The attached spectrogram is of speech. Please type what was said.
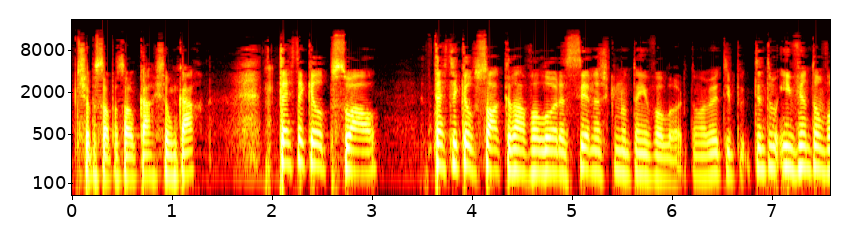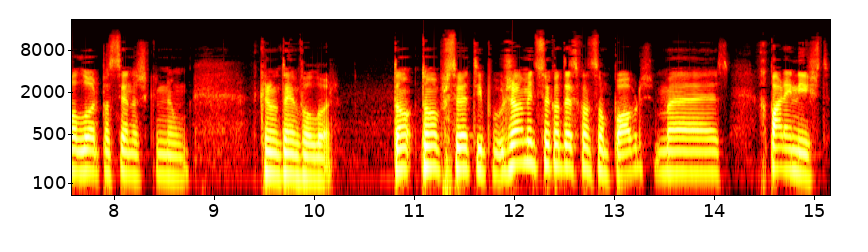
Deixa só passar o carro, isto é um carro. Detesto aquele pessoal. Detesto aquele pessoal que dá valor a cenas que não têm valor. Estão a ver? Tipo, tentam, inventam valor para cenas que não, que não têm valor. Estão, a perceber? Tipo, geralmente isso acontece quando são pobres, mas reparem nisto.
